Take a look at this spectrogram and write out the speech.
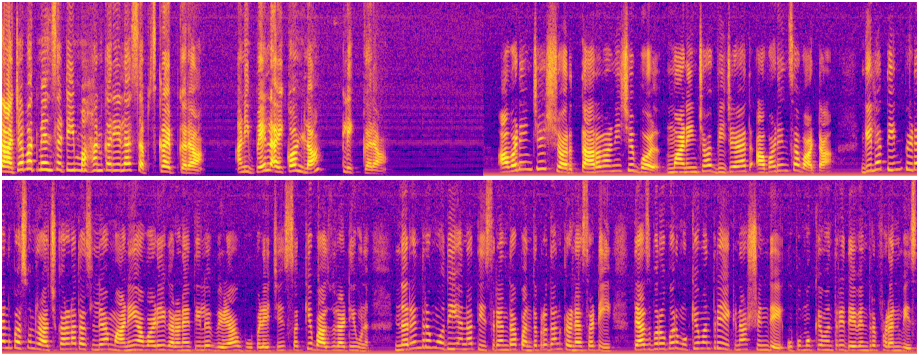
ताज्या बातम्यांसाठी महान करेला सबस्क्राईब करा आणि बेल आयकॉनला क्लिक करा. आवाडेंची शर ताराराणीचे बळ मानेंच्या विजयात आवाडेंचा वाटा. गेल्या तीन पिढ्यांपासून राजकारणात असलेल्या माने आवाडे घराण्यातील वेळा भोपळेचे सख्य बाजूला ठेवून नरेंद्र मोदी यांना तिसऱ्यांदा पंतप्रधान करण्यासाठी त्याचबरोबर मुख्यमंत्री एकनाथ शिंदे उपमुख्यमंत्री देवेंद्र फडणवीस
